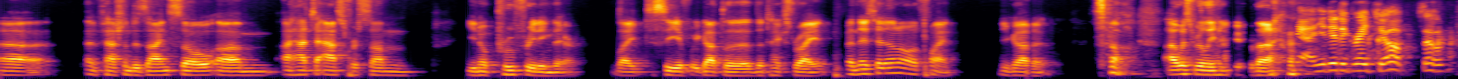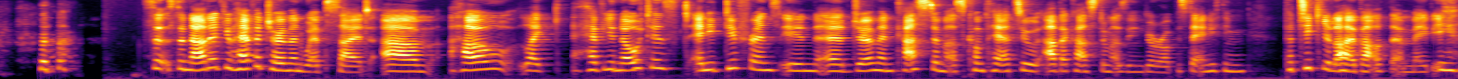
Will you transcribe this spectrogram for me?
uh, and fashion design. So um, I had to ask for some, you know, proofreading there, like to see if we got the the text right. And they said, "No, no, it's fine. You got it." So I was really happy for that. Yeah, you did a great job. So. So, so now that you have a German website, um, how like have you noticed any difference in uh, German customers compared to other customers in Europe? Is there anything particular about them, maybe?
